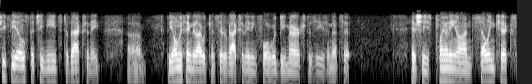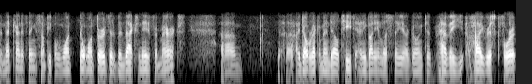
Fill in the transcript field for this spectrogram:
she feels that she needs to vaccinate, um, the only thing that I would consider vaccinating for would be Marek's disease, and that's it. If she's planning on selling chicks and that kind of thing, some people want don't want birds that have been vaccinated for Marek's. Um, uh, I don't recommend LT to anybody unless they are going to have a, a high risk for it,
